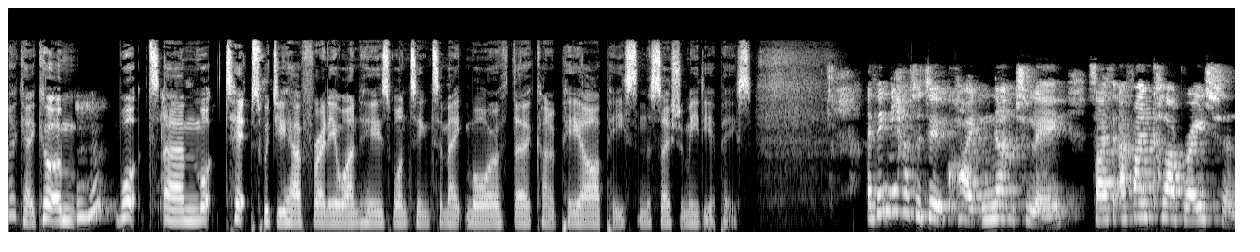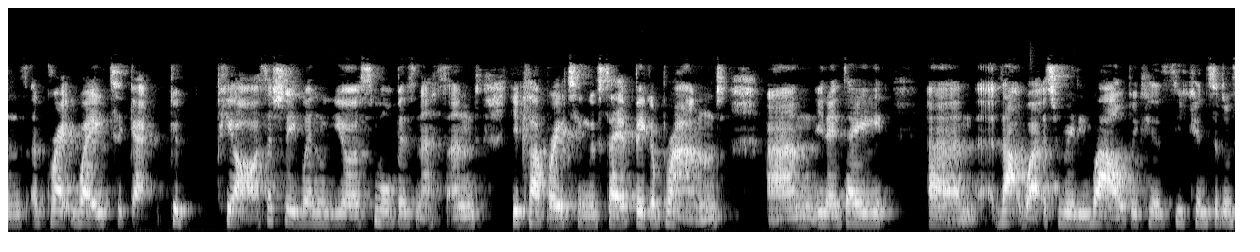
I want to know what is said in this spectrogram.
Okay, cool. Um, mm-hmm. What um, what tips would you have for anyone who's wanting to make more of the kind of PR piece and the social media piece? I think you have to do it quite naturally. So I, th- I find collaborations a great way to get good PR, especially when you're a small business and you're collaborating with, say, a bigger brand. Um, you know, they um, that works really well because you can sort of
